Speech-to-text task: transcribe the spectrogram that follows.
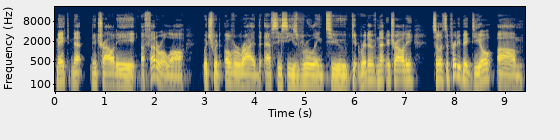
make net neutrality a federal law, which would override the FCC's ruling to get rid of net neutrality. So it's a pretty big deal, um,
